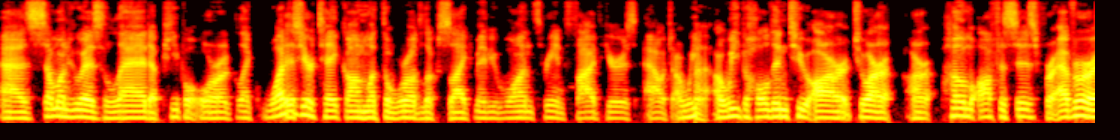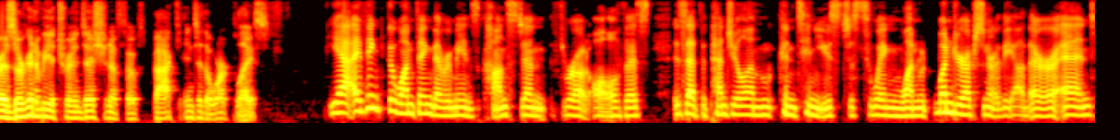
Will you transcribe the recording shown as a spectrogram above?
as someone who has led a people org. Like, what is your take on what the world looks like, maybe one, three, and five years out? Are we are we beholden to our to our our home offices forever, or is there going to be a transition of folks back into the workplace? Yeah, I think the one thing that remains constant throughout all of this is that the pendulum continues to swing one one direction or the other. And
